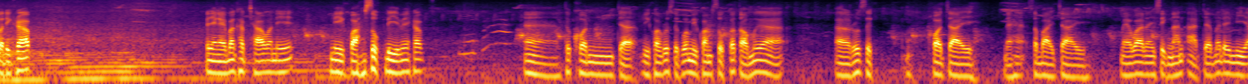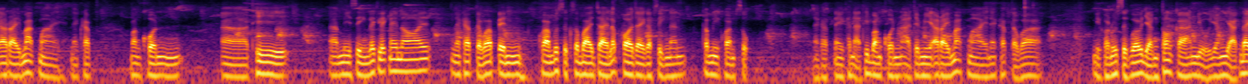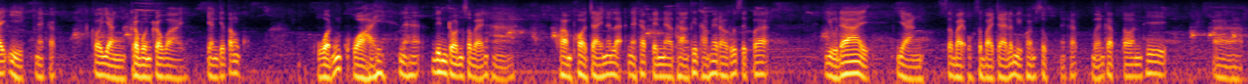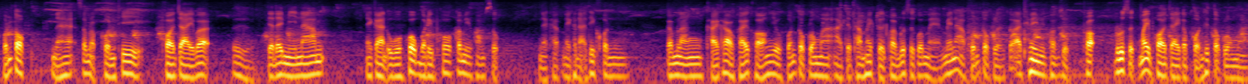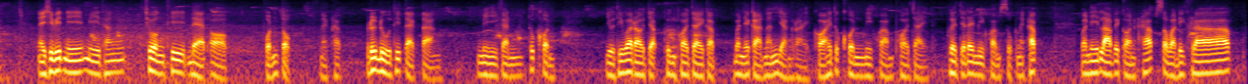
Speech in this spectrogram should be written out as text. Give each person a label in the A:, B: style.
A: สวัสดีครับ เป็นยังไงบ้างครับเช้าวันนี้มีความสุขดีไหมครับอ่าทุกคนจะมีความรู้สึกว่ามีความสุขก็ต่อเมื่ออารู้สึกพอใจนะฮะสบายใจ แม้ว่าในสิ่งนั้นอาจจะไม่ได้มีอะไรมากมายนะครับ บางคนอ่าที่อ่ามีสิ่งเล็ก ๆ น้อยๆนะครับ แต่ว่าเป็นความรู้สึกสบายใจและพอใจกับสิ่งนั้นก็มีความสุข นะครับในขณะที่บางคนอาจจะมีอะไรมากมายนะครับ แต่ว่ามีความรู้สึกว่ายังต้องการอยู่ยังอยากได้อีกนะครับ ก็ยังกระวนกระวายยังจะต้องขวนขวายนะฮะดิ้นรนแสวงหาความพอใจนั่นแหละนะครับ เป็นแนวทางที่ทำให้เรารู้สึกว่าอยู่ได้อย่างสบายอกสบายใจและมีความสุขนะครับ เหมือนกับตอนที่ฝนตกนะฮะสำหรับคนที่พอใจว่าออจะได้มีน้ำในการอุปโภคบริโภคก็มีความสุข นะครับในขณะที่คนกำลังขายข้าวขายของอยู่ฝนตกลงมาอาจจะทำให้เกิดความรู้สึกว่าแหมไม่น่าฝนตกเลย ก็อาจจะไม่มีความสุขเพราะรู้สึกไม่พอใจกับฝนที่ตกลงมา ในชีวิตนี้มีทั้งช่วงที่แดดออกฝนตกนะครับฤดูที่แตกต่างมีกันทุกคน อยู่ที่ว่าเราจะพึงพอใจกับบรรยากาศนั้นอย่างไร ขอให้ทุกคนมีความพอใจ เพื่อจะได้มีความสุขนะครับ วันนี้ลาไปก่อนครับ สวัสดีครับ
